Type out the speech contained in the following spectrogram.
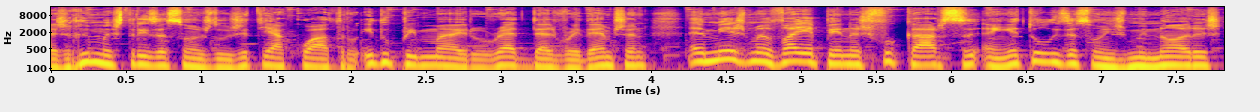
as remasterizações do GTA 4 e do primeiro Red Dead Redemption, a mesma vai apenas focar-se em atualizações menores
